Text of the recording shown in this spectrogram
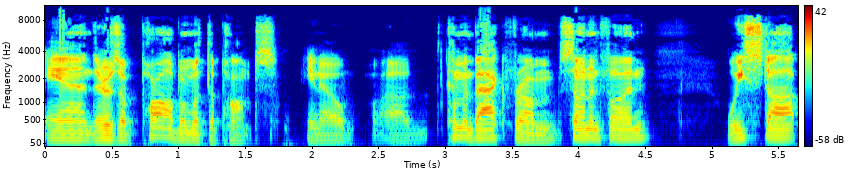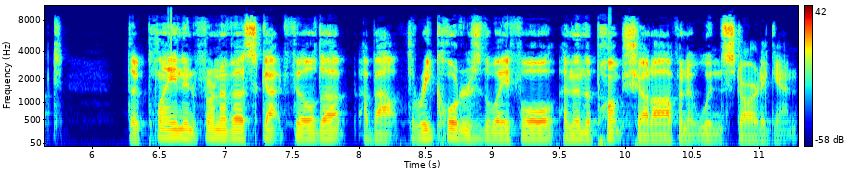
and there's a problem with the pumps. You know, uh, coming back from Sun and Fun, we stopped. The plane in front of us got filled up about three quarters of the way full, and then the pump shut off and it wouldn't start again.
